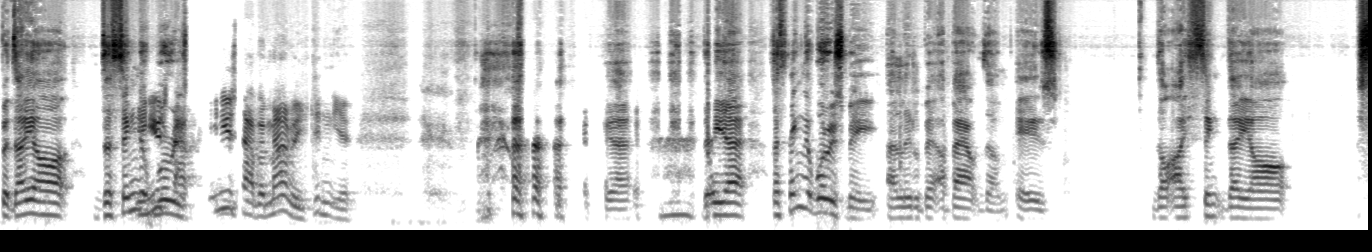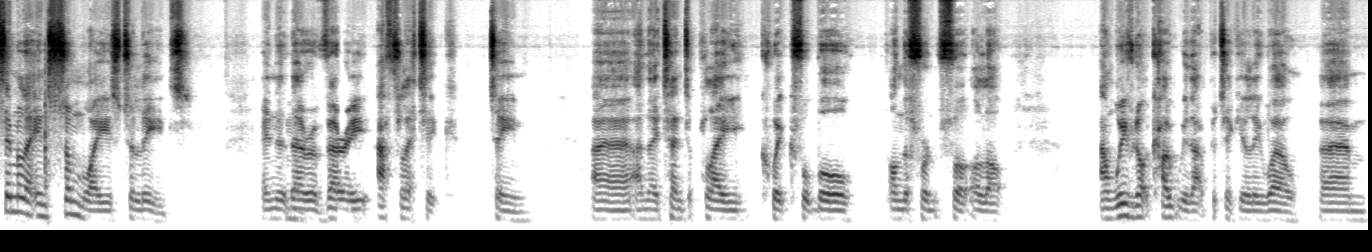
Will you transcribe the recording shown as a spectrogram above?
but they are the thing you that worries. Have, you used to have a marriage, didn't you? yeah. The uh, the thing that worries me a little bit about them is that I think they are similar in some ways to Leeds, in that mm. they're a very athletic team, uh, and they tend to play quick football on the front foot a lot and we've not coped with that particularly well. Um,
